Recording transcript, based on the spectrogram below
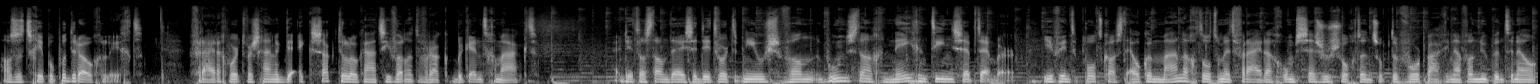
als het schip op het droge ligt. Vrijdag wordt waarschijnlijk de exacte locatie van het wrak bekendgemaakt. En dit was dan deze Dit Wordt Het Nieuws van woensdag 19 september. Je vindt de podcast elke maandag tot en met vrijdag om 6 uur ochtends op de voorpagina van nu.nl.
